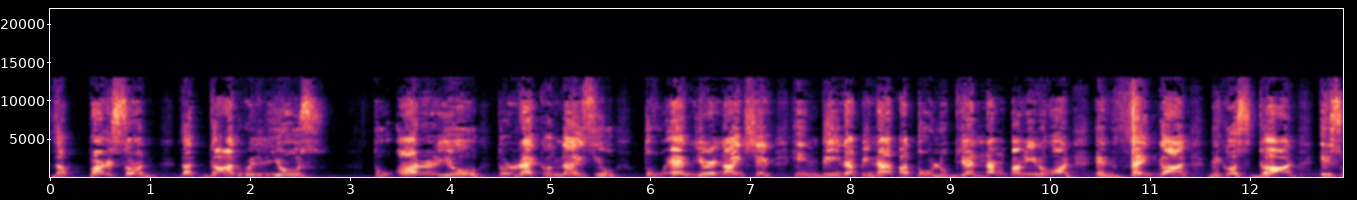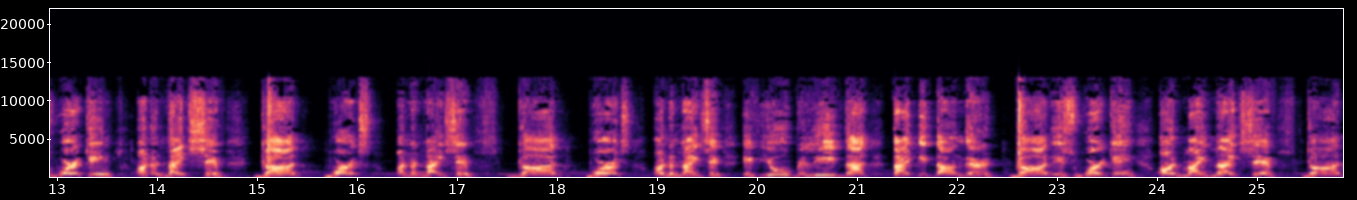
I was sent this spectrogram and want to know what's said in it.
the person that God will use to honor you, to recognize you, to end your night shift, hindi na pinapatulog yan ng Panginoon. And thank God because God is working on a night shift. God works on a night shift. God works on the night shift. If you believe that, type it down there. God is working on my night shift. God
